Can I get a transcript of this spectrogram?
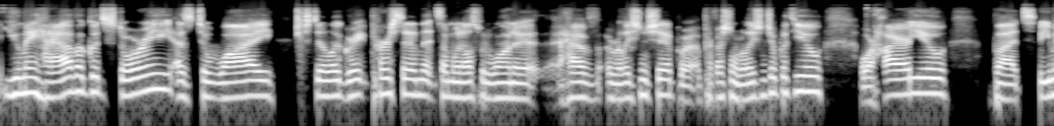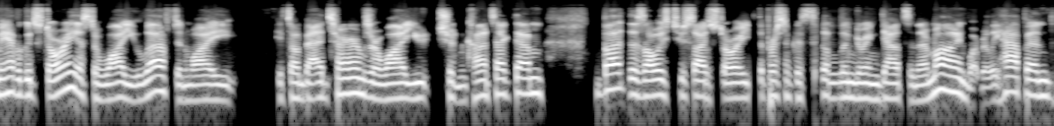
you may have a good story as to why you're still a great person that someone else would want to have a relationship or a professional relationship with you or hire you but you may have a good story as to why you left and why it's on bad terms or why you shouldn't contact them. But there's always two sides of the story. The person could still lingering doubts in their mind. What really happened?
